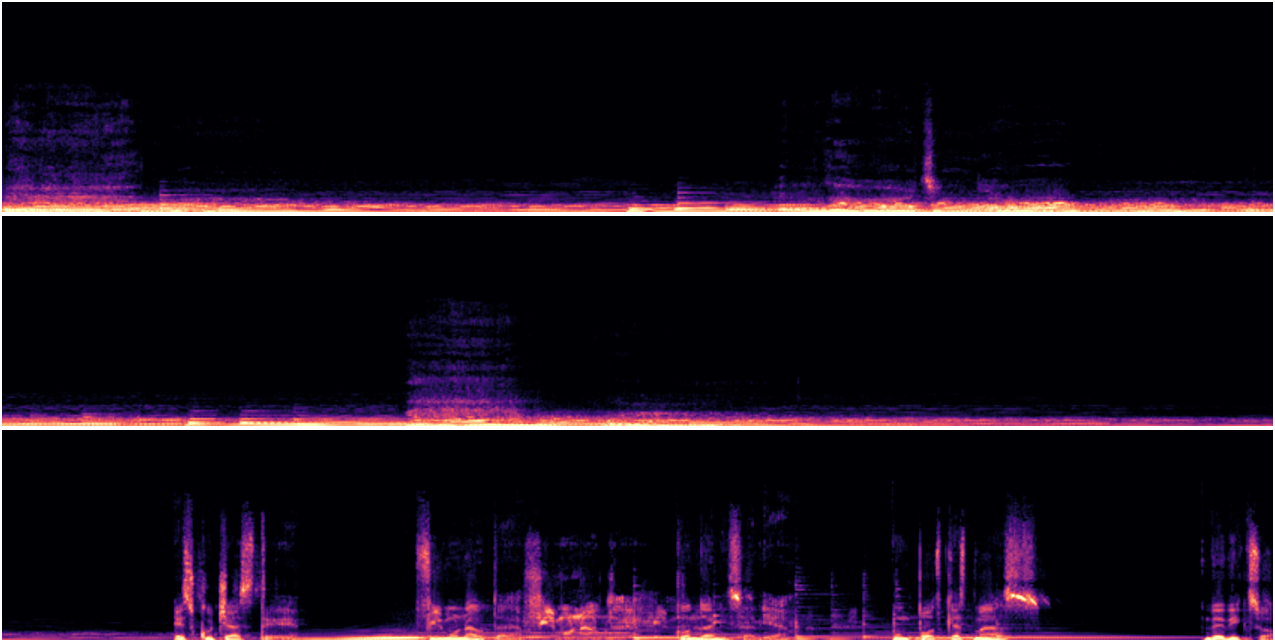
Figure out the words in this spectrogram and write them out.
Mad world. Enlarging your world. Escuchaste Filmonauta, Filmonauta con Dani Sadia. Un podcast más de Dixo.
